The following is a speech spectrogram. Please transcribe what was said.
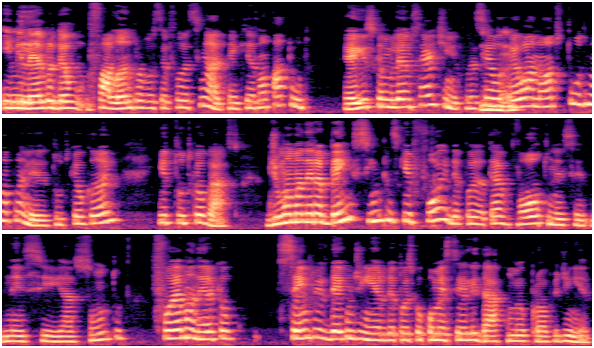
E me lembro de eu falando pra você, falei assim, ah, tem que anotar tudo. É isso que eu me lembro certinho. Eu Falei assim, Uhum. eu, eu anoto tudo na planilha, tudo que eu ganho e tudo que eu gasto. De uma maneira bem simples que foi, depois até volto nesse, nesse assunto, foi a maneira que eu sempre lidei com dinheiro depois que eu comecei a lidar com o meu próprio dinheiro.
